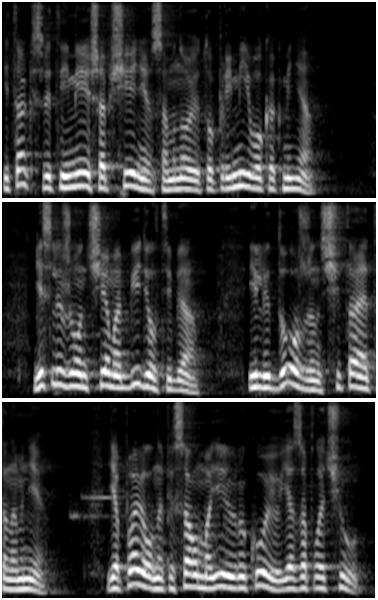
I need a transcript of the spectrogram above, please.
Итак, если ты имеешь общение со мною, то прими его как меня. Если же он чем обидел тебя или должен, считай это на мне. Я, Павел, написал моей рукою, я заплачу –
